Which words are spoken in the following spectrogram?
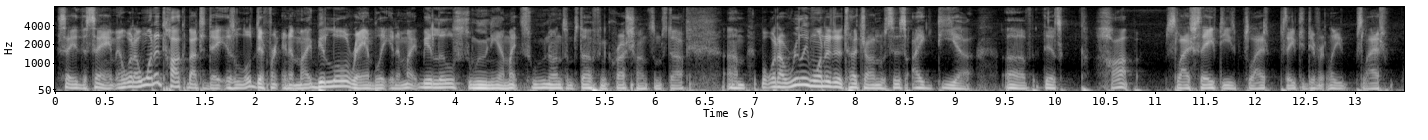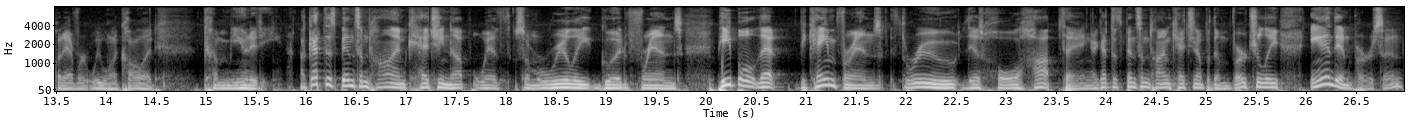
say the same. And what I want to talk about today is a little different, and it might be a little rambly, and it might be a little swoony. I might swoon on some stuff and crush on some stuff. Um, but what I really wanted to touch on was this idea of this hop slash safety slash safety differently slash whatever we want to call it community. I got to spend some time catching up with some really good friends, people that became friends through this whole hop thing. I got to spend some time catching up with them virtually and in person.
